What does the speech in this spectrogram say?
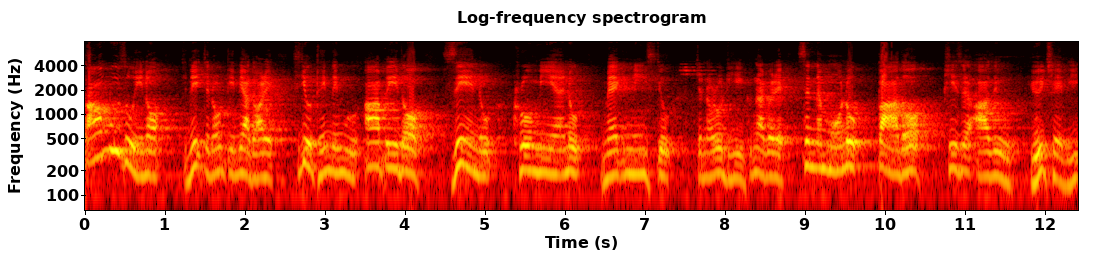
ကောင်းဘူးဆိုရင်တော့ဒီနေ့ကျွန်တော်တင်ပြသွားတဲ့စီးကျုပ်ထိမ့်သိမ့်မှုအားပေးသောဇင်းတို့ ခရိုမီယမ်တို့မက်ဂနီစ်တို့ကျွန်တော်တို့ဒီခုနပြောတဲ့စင်နမွန်တို့ပါသောဖြည့်စွက်အားစုကိုရွေးချယ်ပြီး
